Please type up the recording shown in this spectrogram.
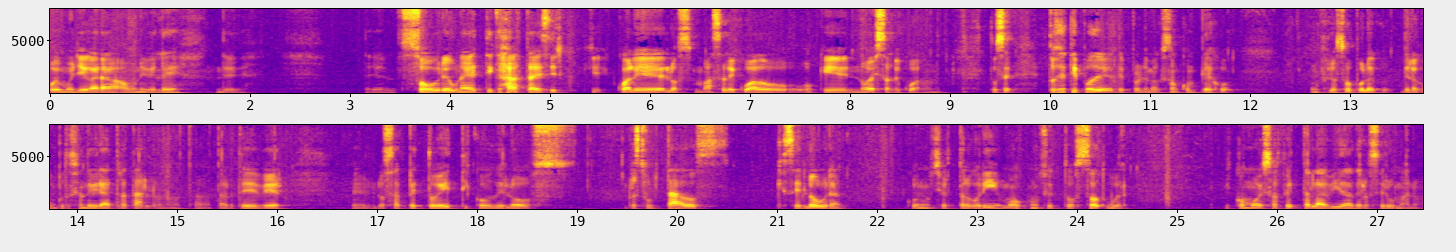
podemos llegar a, a un nivel de, de, sobre una ética hasta decir que, cuál es lo más adecuado o qué no es adecuado. ¿no? Entonces, todo ese tipo de, de, problemas que son complejos, un filósofo de la computación debería tratarlo, ¿no? Tratar de ver eh, los aspectos éticos de los resultados que se logran con un cierto algoritmo o con un cierto software y cómo eso afecta la vida de los seres humanos.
